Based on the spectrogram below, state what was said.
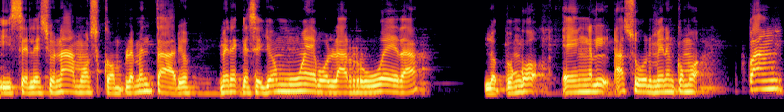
y seleccionamos complementario, mire que si yo muevo la rueda, lo pongo en el azul, miren cómo pan,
